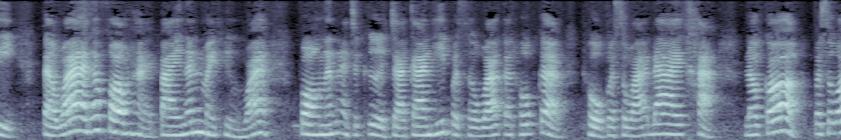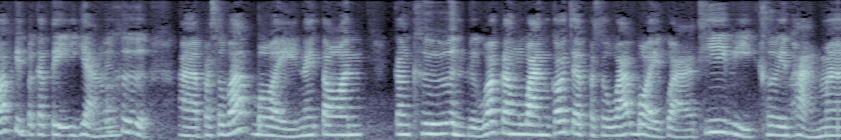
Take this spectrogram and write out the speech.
ติ แต่ว่าถ้าฟองหายไปนั่นหมายถึงว่า ฟองนั้นอาจจะเกิดจากการที่ปัสสาวะกระทบกับโถปัสสาวะได้ค่ะ แล้วก็ปัสสาวะผิดปกติอีกอย่างนึงคืออปัสสาวะบ่อยในตอนกลางคืน หรือว่ากลางวันก็จะปัสสาวะบ่อยกว่าที่หลีเคยผ่านมา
